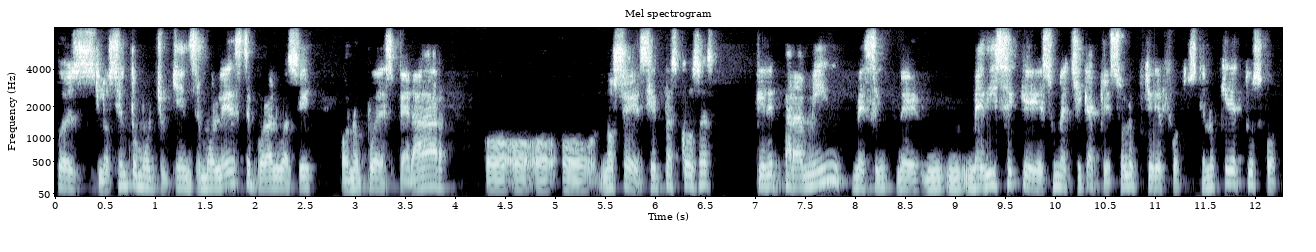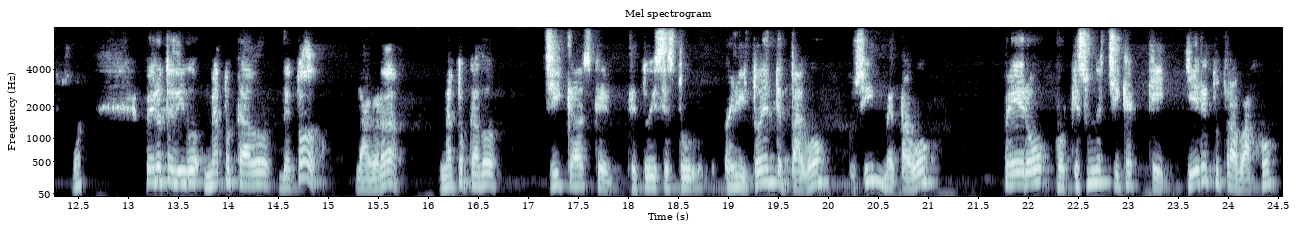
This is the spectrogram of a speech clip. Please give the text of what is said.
pues lo siento mucho. Quien se moleste por algo así, o no puede esperar, o, no sé, ciertas cosas, que para mí me, me, dice que es una chica que solo quiere fotos, que no quiere tus fotos, ¿no? Pero te digo, me ha tocado de todo, la verdad. Me ha tocado chicas que, que tú dices tú, ¿y todavía te pagó? Pues sí, me pagó, pero porque es una chica que quiere tu trabajo,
